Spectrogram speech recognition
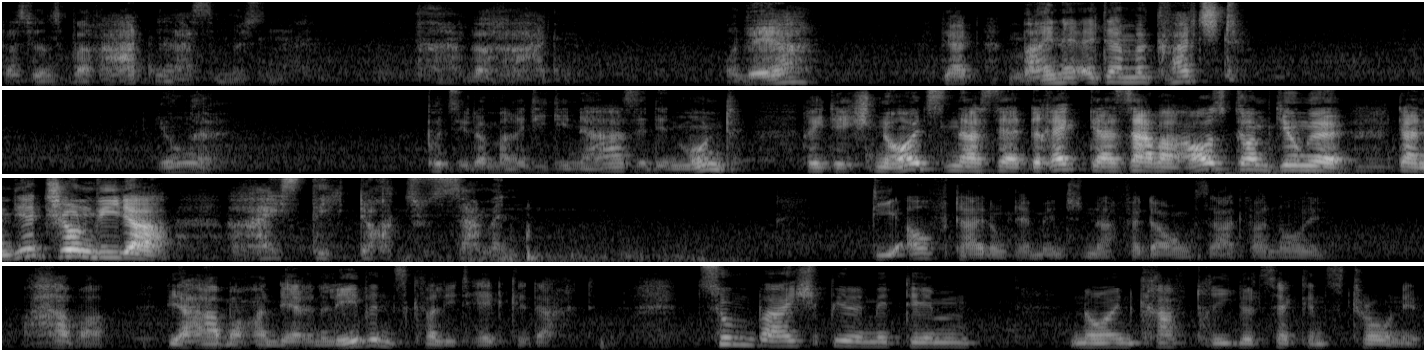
dass wir uns beraten lassen müssen. Beraten. Und wer? Wer hat meine Eltern bequatscht? Junge, putz dir doch mal richtig die Nase, den Mund. Richtig schneuzen, dass der Dreck, der Sabber rauskommt, Junge. Dann wird schon wieder. Reiß dich doch zusammen. Die Aufteilung der Menschen nach Verdauungsart war neu. Aber wir haben auch an deren Lebensqualität gedacht. Zum Beispiel mit dem neuen Kraftriegel Second Stronip.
